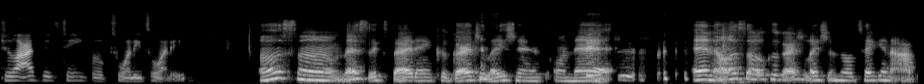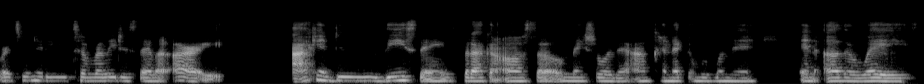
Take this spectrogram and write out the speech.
July 15th of 2020. Awesome. That's exciting. Congratulations on that. and also congratulations on taking the opportunity to really just say like, all right, I can do these things, but I can also make sure that I'm connecting with women in other ways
